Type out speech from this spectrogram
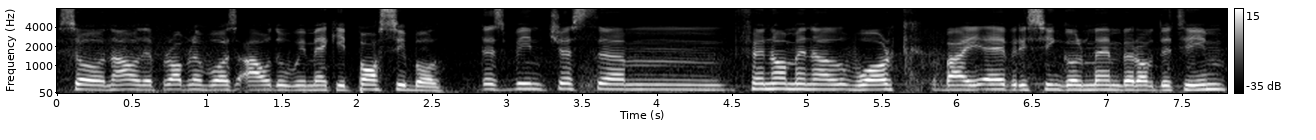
So now the problem was how do we make it possible? There's been just um, phenomenal work by every single member of the team.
